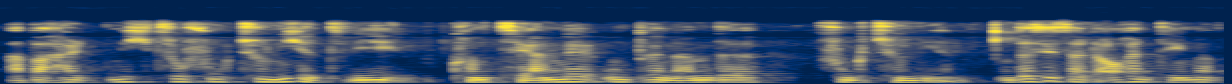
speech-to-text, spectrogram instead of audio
aber halt nicht so funktioniert, wie Konzerne untereinander funktionieren. Und das ist halt auch ein Thema,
